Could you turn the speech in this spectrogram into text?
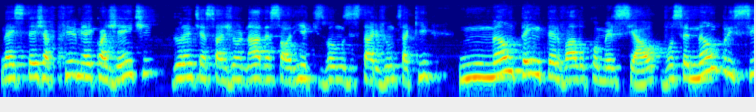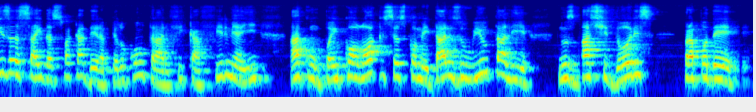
né, esteja firme aí com a gente durante essa jornada, essa horinha que vamos estar juntos aqui. Não tem intervalo comercial, você não precisa sair da sua cadeira, pelo contrário, fica firme aí, acompanhe, coloque os seus comentários. O Will está ali nos bastidores para poder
